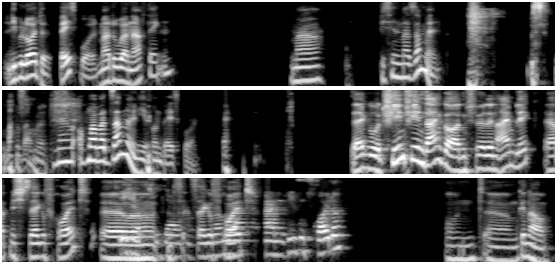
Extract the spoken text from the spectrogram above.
liebe Leute, Baseball, mal drüber nachdenken. Mal bisschen mal sammeln. bisschen mal sammeln. Na, auch mal was sammeln hier von Baseball. Sehr gut. Vielen, vielen Dank, Gordon, für den Einblick. Er hat mich sehr gefreut. Äh, ich habe sehr gefreut. Eine Riesenfreude. Und ähm, genau.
